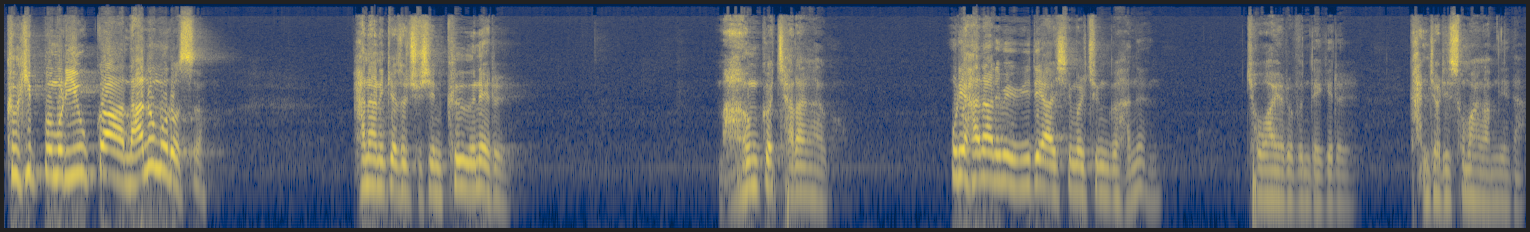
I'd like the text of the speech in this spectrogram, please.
그 기쁨을 이웃과 나눔으로써 하나님께서 주신 그 은혜를 마음껏 자랑하고 우리 하나님의 위대하심을 증거하는 저와 여러분 되기를 간절히 소망합니다.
